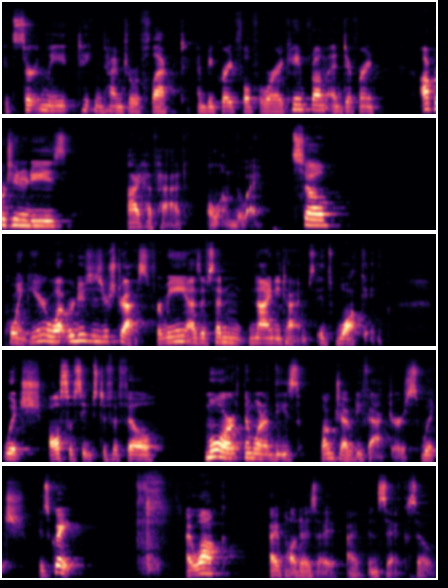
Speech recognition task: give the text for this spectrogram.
it's certainly taking time to reflect and be grateful for where I came from and different opportunities I have had along the way. So, point here what reduces your stress? For me, as I've said 90 times, it's walking, which also seems to fulfill more than one of these longevity factors, which is great. I walk. I apologize. I, I've been sick, so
